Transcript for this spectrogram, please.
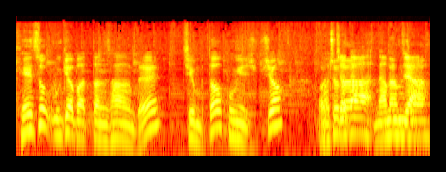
계속 우겨봤던 상황들 지금부터 공유해 주십시오. 어쩌다, 남자. 자,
